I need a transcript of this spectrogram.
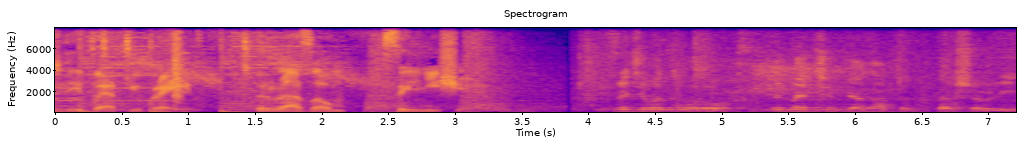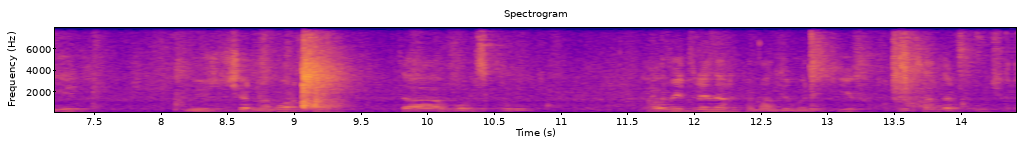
Вібет Юкрейн разом сильніші. Третього туру дебет чемпіонату першої ліги між Чорноморцем та Ворською. Головний тренер команди моряків Олександр Кучер.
